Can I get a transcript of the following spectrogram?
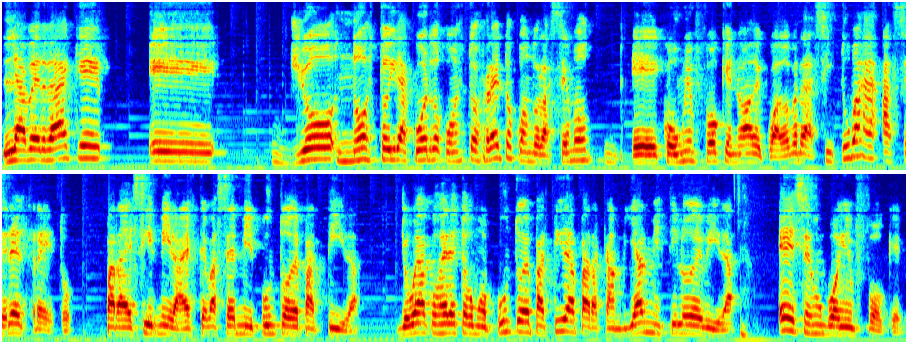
La verdad que eh, yo no estoy de acuerdo con estos retos cuando lo hacemos eh, con un enfoque no adecuado, ¿verdad? Si tú vas a hacer el reto para decir, mira, este va a ser mi punto de partida, yo voy a coger esto como punto de partida para cambiar mi estilo de vida. Ese es un buen enfoque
